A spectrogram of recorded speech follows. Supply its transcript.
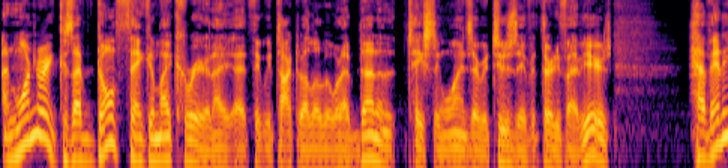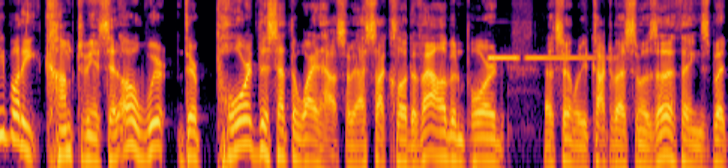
I'm wondering because I don't think in my career, and I, I, think we talked about a little bit what I've done in tasting wines every Tuesday for 35 years. Have anybody come to me and said, "Oh, we're they're poured this at the White House"? I mean, I saw Clos du Val have been poured. Uh, certainly, we talked about some of those other things, but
